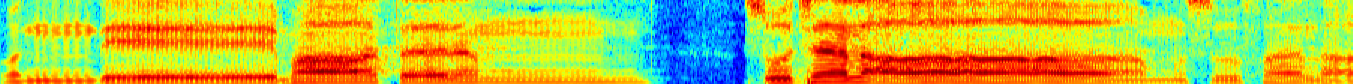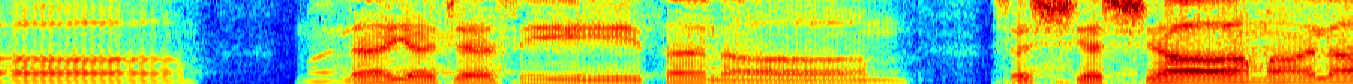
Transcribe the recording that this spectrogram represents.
వందే మాతరం. సుజలాం సుఫలాం. మలయజ శీతలాం సస్యశ్యామలా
